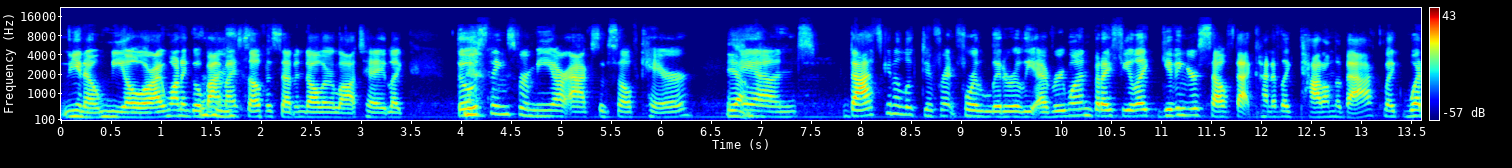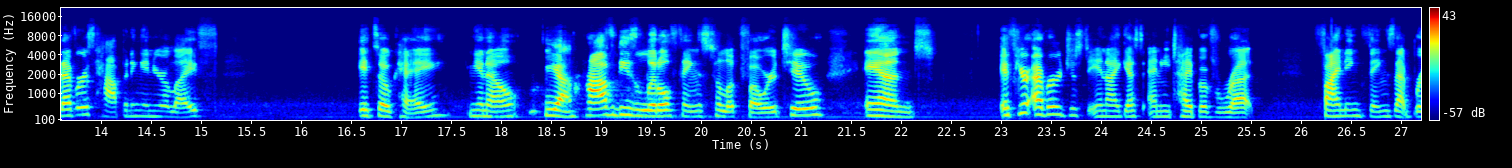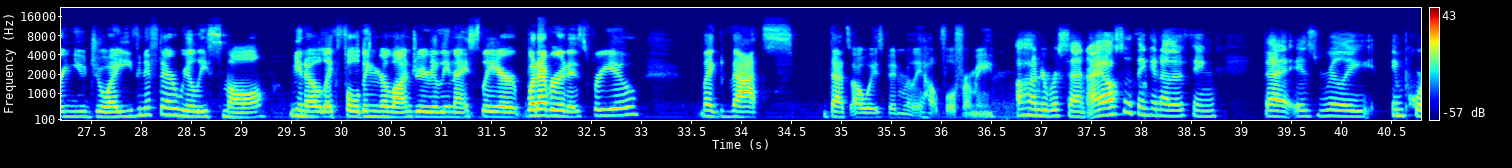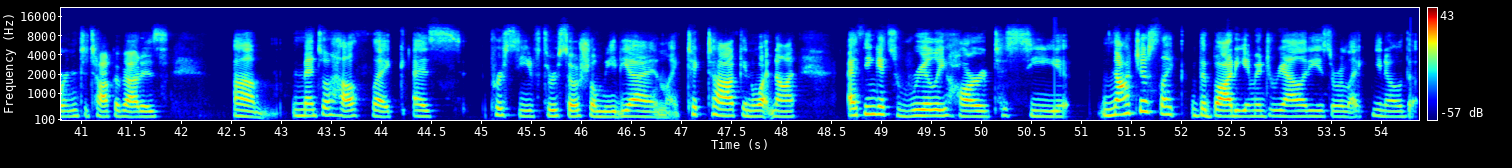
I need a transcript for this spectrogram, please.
you know, meal, or I want to go mm-hmm. buy myself a $7 latte. Like, those things for me are acts of self care. Yeah. And that's going to look different for literally everyone but i feel like giving yourself that kind of like pat on the back like whatever is happening in your life it's okay you know yeah have these little things to look forward to and if you're ever just in i guess any type of rut finding things that bring you joy even if they're really small you know like folding your laundry really nicely or whatever it is for you like that's that's always been really helpful for me. A hundred percent. I also think another thing that is really important to talk about is um, mental health, like as perceived through social media and like TikTok and whatnot. I think it's really hard to see not just like the body image realities or like, you know, the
